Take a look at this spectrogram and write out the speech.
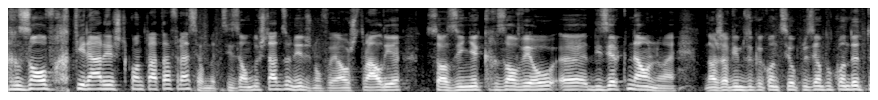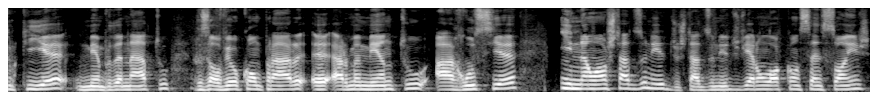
resolve retirar este contrato à França. É uma decisão dos Estados Unidos, não foi a Austrália sozinha que resolveu uh, dizer que não, não é? Nós já vimos o que aconteceu, por exemplo, quando a Turquia, membro da NATO, resolveu comprar armamento à Rússia e não aos Estados Unidos. Os Estados Unidos vieram logo com sanções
